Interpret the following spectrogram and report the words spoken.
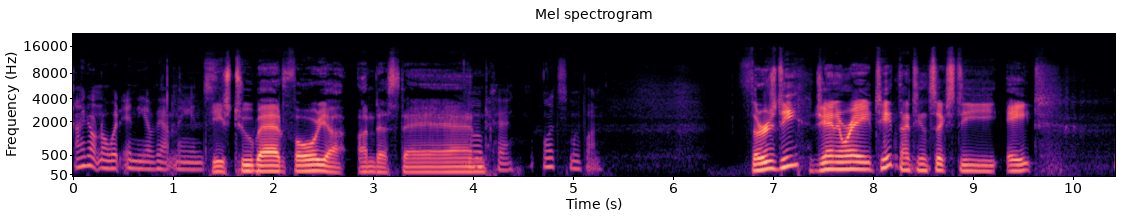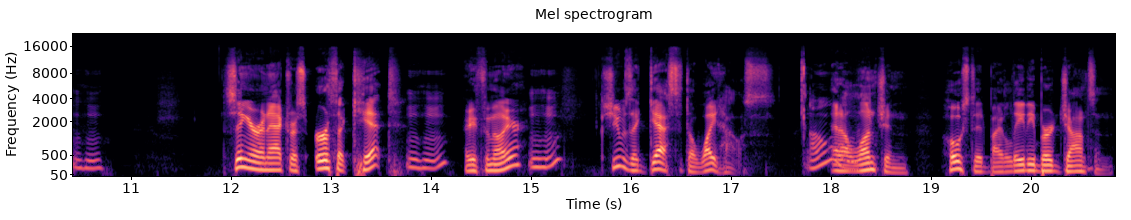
I don't know what any of that means. He's too bad for you, understand? okay. Let's move on. Thursday, January 18th, 1968. Mm-hmm. Singer and actress Eartha Kitt. Mm-hmm. Are you familiar? Mm-hmm. She was a guest at the White House Oh. at a luncheon hosted by Lady Bird Johnson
